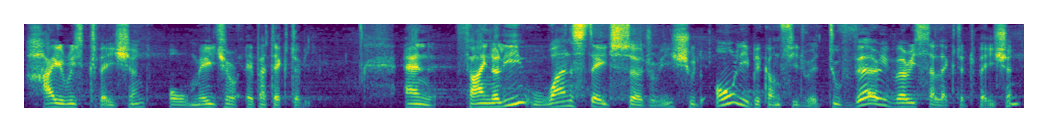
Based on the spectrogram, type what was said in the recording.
high-risk patient, or major hepatectomy. And finally, one-stage surgery should only be considered to very, very selected patients,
